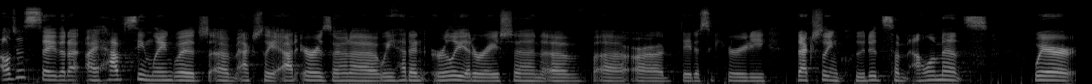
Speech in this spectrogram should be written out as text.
I'll just say that I, I have seen language um, actually at Arizona. We had an early iteration of uh, our data security that actually included some elements where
